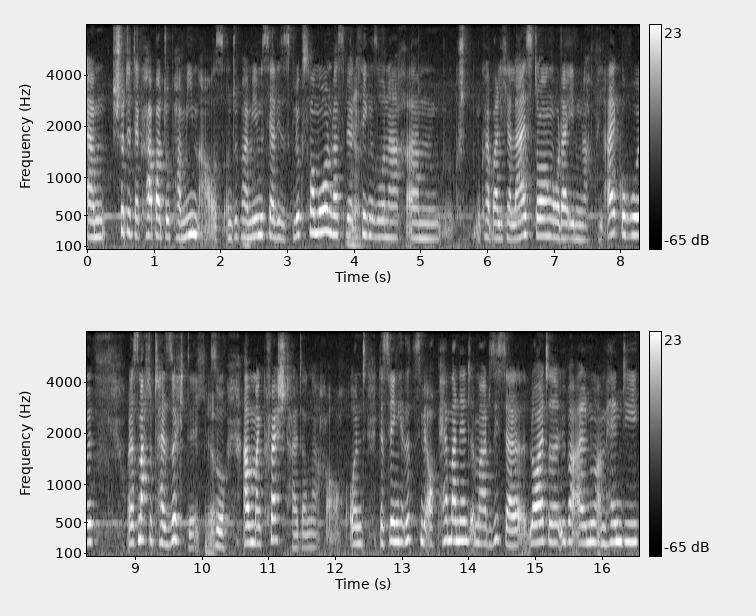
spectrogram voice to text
ähm, schüttet der Körper Dopamin aus. Und Dopamin ist ja dieses Glückshormon, was wir Ja. kriegen so nach ähm, körperlicher Leistung oder eben nach viel Alkohol. Und das macht total süchtig. Ja. So. Aber man crasht halt danach auch. Und deswegen sitzen wir auch permanent immer, du siehst ja Leute überall nur am Handy.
